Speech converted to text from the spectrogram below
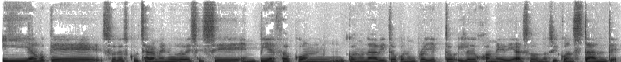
Y algo que suelo escuchar a menudo es ese empiezo con, con un hábito, con un proyecto y lo dejo a medias o no soy constante.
